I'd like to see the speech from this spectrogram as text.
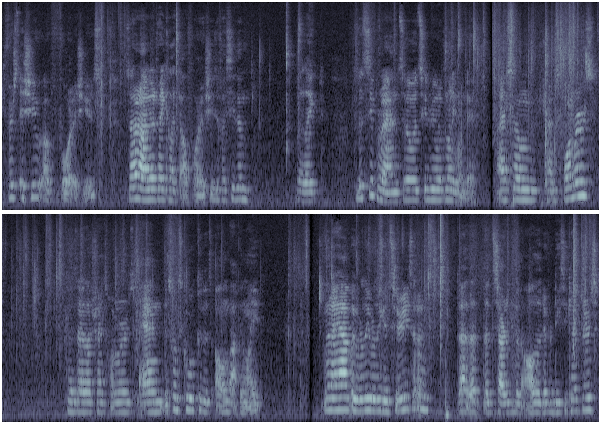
First issue of four issues. So I don't know, I'm gonna try and collect all four issues if I see them. But like, cause it's Superman, so it's gonna be worth money one day. I have some Transformers, cause I love Transformers, and this one's cool cause it's all in black and white. Then I have a really, really good series that I'm that, that, that started with all the different DC characters,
